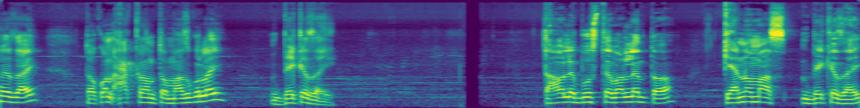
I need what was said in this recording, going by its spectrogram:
হয়ে যায়, তখন আক্রান্ত মাছগুলাই বেঁকে যায়। তাহলে বুঝতে পারলেন তো কেন মাছ বেঁকে যায়?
